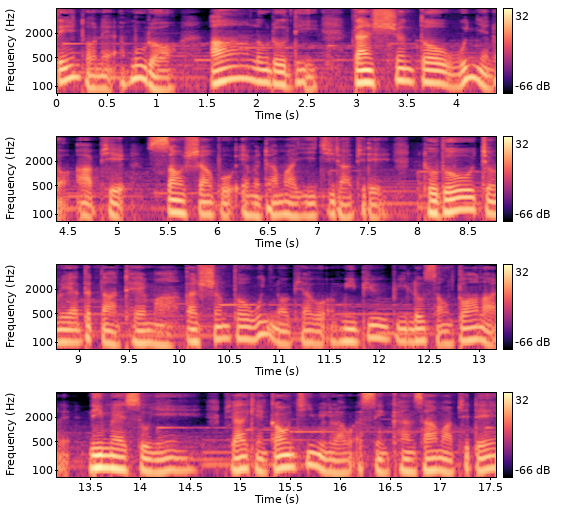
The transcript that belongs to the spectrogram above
သင်းတော်နဲ့အမှုတော်အားလုံးတို့သည်တန်ရှင်သောဝိညာဉ်တော်အဖြစ်စောင့်ရှောက်ဖို့အင်မတန်မှရည်ကြီးတာဖြစ်တယ်။ထို့သောကျွန်တော်ရဲ့အသက်တာထဲမှာတန်ရှင်သောဝိညာဉ်တော်ဘုရားကိုအမိပြုပြီးလှုပ်ဆောင်သွားလာတဲ့နေမဲ့ဆိုရင်ဘုရားခင်ကောင်းကြီးမင်္ဂလာကိုအစဉ်ခံစားမှာဖြစ်တယ်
